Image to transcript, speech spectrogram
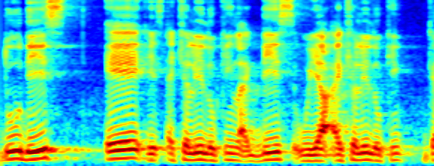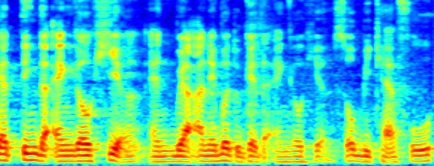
do this, A is actually looking like this. We are actually looking getting the angle here, and we are unable to get the angle here. So be careful.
